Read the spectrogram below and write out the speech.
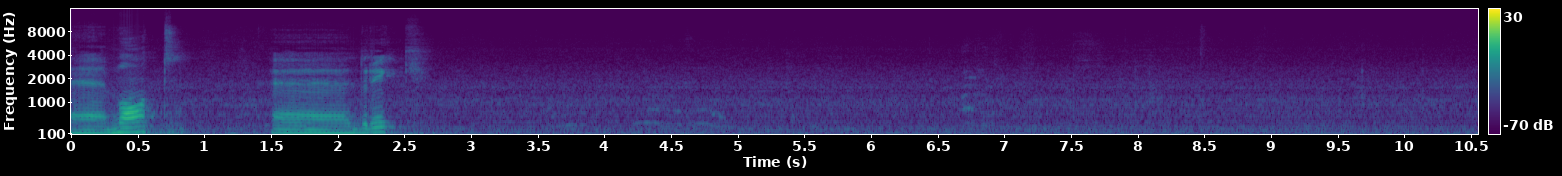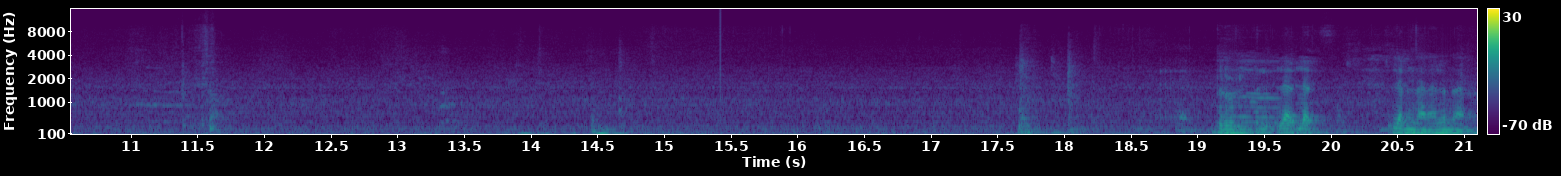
eh, mat, eh, dryck. Bror, lä, lä, lämna den, lämna den.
